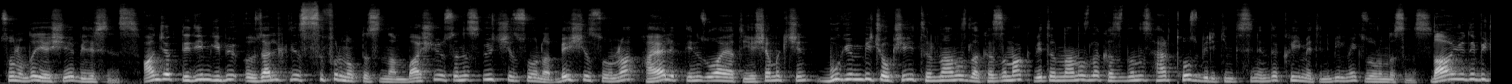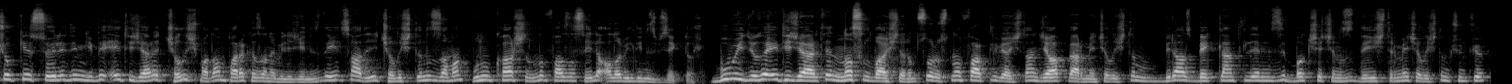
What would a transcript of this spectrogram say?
sonunda yaşayabilirsiniz. Ancak dediğim gibi özellikle özellikle sıfır noktasından başlıyorsanız 3 yıl sonra 5 yıl sonra hayal ettiğiniz o hayatı yaşamak için bugün birçok şeyi tırnağınızla kazımak ve tırnağınızla kazıdığınız her toz birikintisinin de kıymetini bilmek zorundasınız. Daha önce de birçok kez söylediğim gibi e-ticaret çalışmadan para kazanabileceğiniz değil sadece çalıştığınız zaman bunun karşılığını fazlasıyla alabildiğiniz bir sektör. Bu videoda e-ticarete nasıl başlarım sorusuna farklı bir açıdan cevap vermeye çalıştım. Biraz beklentilerinizi, bakış açınızı değiştirmeye çalıştım. Çünkü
